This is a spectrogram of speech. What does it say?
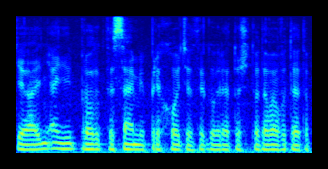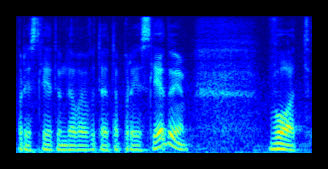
они, продукты сами приходят и говорят, что давай вот это происследуем, давай вот это происследуем. Вот.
